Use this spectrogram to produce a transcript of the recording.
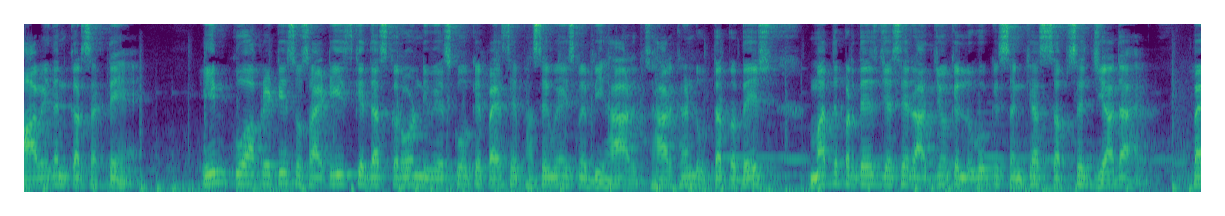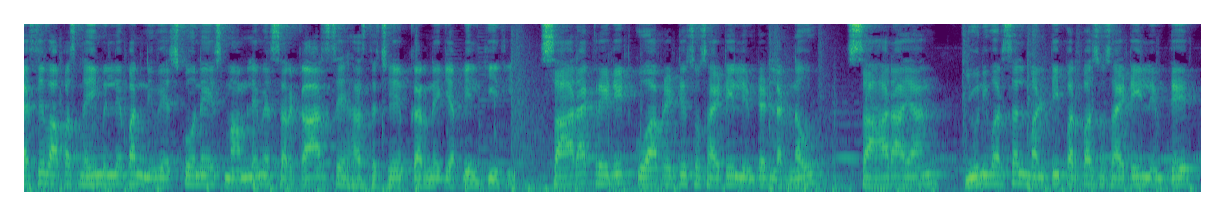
आवेदन कर सकते हैं। इन कोऑपरेटिव सोसाइटीज के 10 करोड़ निवेशकों के पैसे फंसे हुए हैं। इसमें बिहार, झारखंड, उत्तर प्रदेश, मध्य प्रदेश जैसे राज्यों के लोगों की संख्या सबसे ज़्यादा है। पैसे वापस नहीं मिलने पर निवेशकों ने इस मामले में सरकार से हस्तक्षेप करने की अपील की थी। Sahara credit cooperative society limited Lucknow, Saharayan, universal multipurpose society limited,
